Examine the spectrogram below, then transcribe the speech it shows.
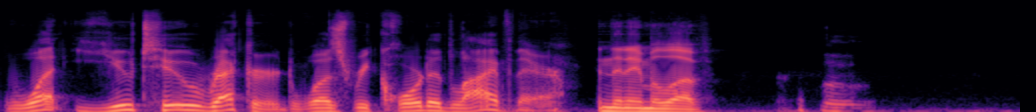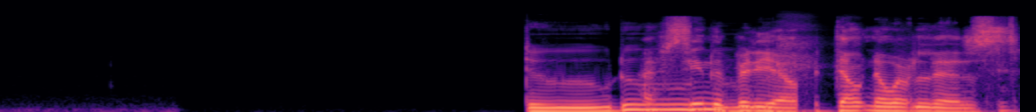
What U2 record was recorded live there? In the name of love. Ooh. Do, do, I've seen the video. but don't know what it is.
